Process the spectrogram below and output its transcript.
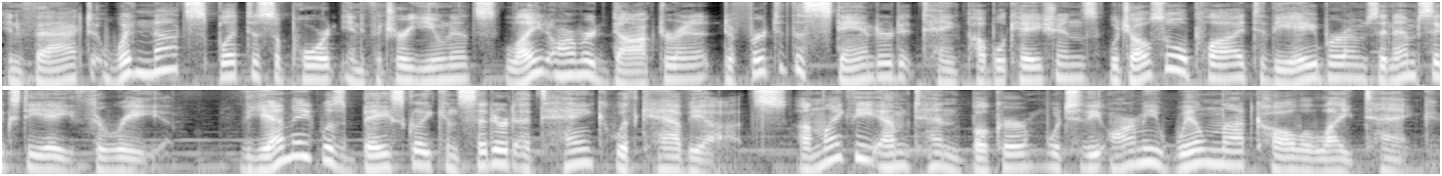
In fact, when not split to support infantry units, light armored doctrine deferred to the standard tank publications, which also applied to the Abrams and M60A3. The M8 was basically considered a tank with caveats, unlike the M10 Booker, which the Army will not call a light tank.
